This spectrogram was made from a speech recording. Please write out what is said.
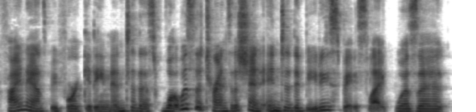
finance before getting into this. What was the transition into the beauty space like? Was it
